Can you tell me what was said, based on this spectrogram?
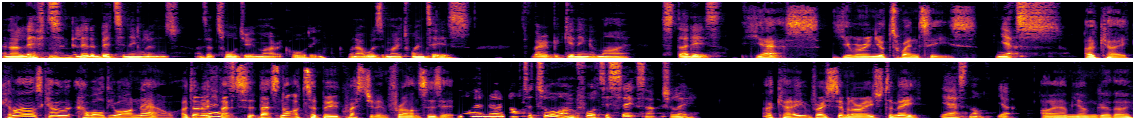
And I lived mm-hmm. a little bit in England, as I told you in my recording, when I was in my 20s. It's the very beginning of my studies. Yes. You were in your 20s. Yes. Okay. Can I ask how, how old you are now? I don't know yes. if that's that's not a taboo question in France, is it? No, no, not at all. I'm 46 actually. Okay, very similar age to me. Yes, not yeah. I am younger though.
